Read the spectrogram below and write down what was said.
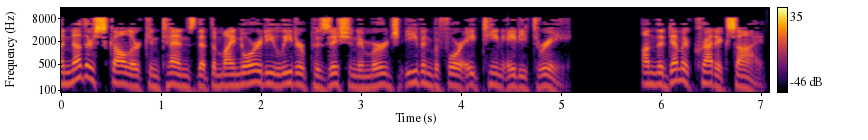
Another scholar contends that the minority leader position emerged even before 1883. On the Democratic side,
